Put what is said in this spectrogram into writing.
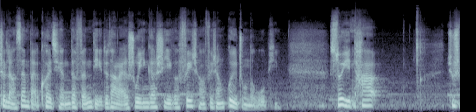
这两三百块钱的粉底对他来说应该是一个非常非常贵重的物品，所以他就是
